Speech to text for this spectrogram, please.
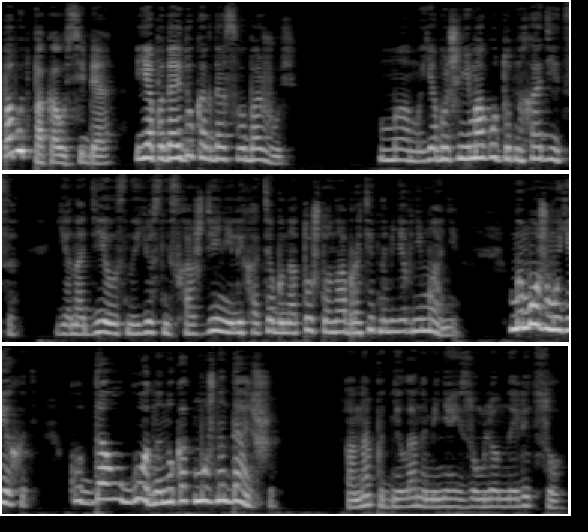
«Побудь пока у себя. Я подойду, когда освобожусь». «Мама, я больше не могу тут находиться». Я надеялась на ее снисхождение или хотя бы на то, что она обратит на меня внимание. «Мы можем уехать. Куда угодно, но как можно дальше». Она подняла на меня изумленное лицо.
